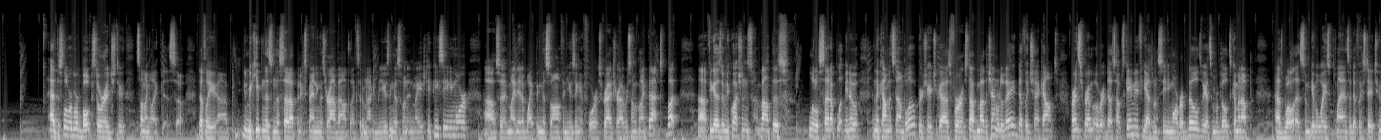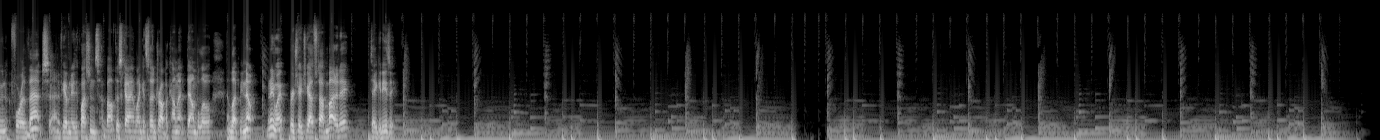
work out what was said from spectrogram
add the slower, more bulk storage to something like this. So definitely uh, gonna be keeping this in the setup and expanding this drive out. Like I said, I'm not gonna be using this one in my HTPC anymore, uh, so it might end up wiping this off and using it for a scratch drive or something like that. But uh, if you guys have any questions about this little setup, let me know in the comments down below. Appreciate you guys for stopping by the channel today. Definitely check out our Instagram over at Desktops Gaming if you guys want to see any more of our builds. We got some more builds coming up as well as some giveaways planned. So definitely stay tuned for that. And if you have any other questions about this guy, like I said, drop a comment down below and let me know. But anyway, appreciate you guys stopping by today. Take it easy.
